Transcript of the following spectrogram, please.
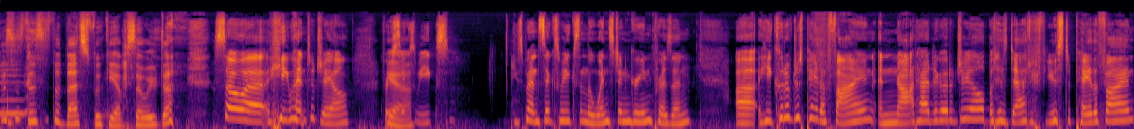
This is this is the best spooky episode we've done. So uh, he went to jail for Yeah. six weeks. He spent six weeks in the Winson Green prison. Uh, he could have just paid a fine and not had to go to jail, but his dad refused to pay the fine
